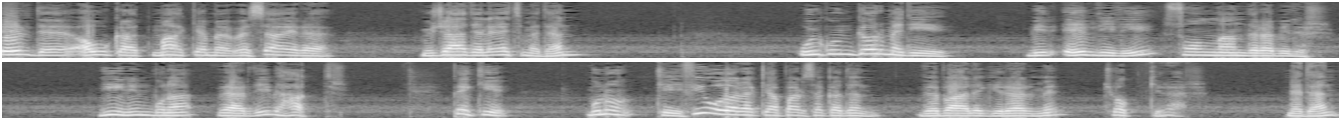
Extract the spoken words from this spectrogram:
evde avukat, mahkeme vesaire mücadele etmeden uygun görmediği bir evliliği sonlandırabilir dinin buna verdiği bir haktır. Peki bunu keyfi olarak yaparsa kadın vebale girer mi? Çok girer. Neden?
